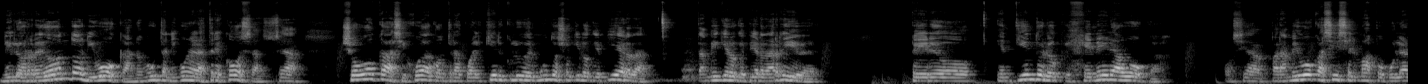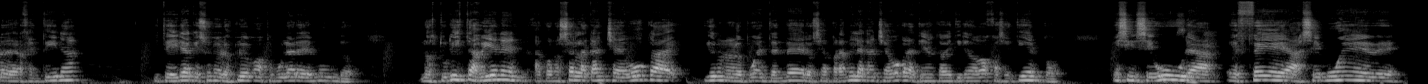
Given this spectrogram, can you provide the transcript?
ni los redondos, ni Boca. No me gusta ninguna de las tres cosas. O sea, yo Boca, si juega contra cualquier club del mundo, yo quiero que pierda. También quiero que pierda River. Pero entiendo lo que genera Boca. O sea, para mí Boca sí es el más popular de la Argentina. Y te diría que es uno de los clubes más populares del mundo. Los turistas vienen a conocer la cancha de Boca y uno no lo puede entender. O sea, para mí la cancha de Boca la tenían que haber tirado abajo hace tiempo. Es insegura, es fea, se mueve.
